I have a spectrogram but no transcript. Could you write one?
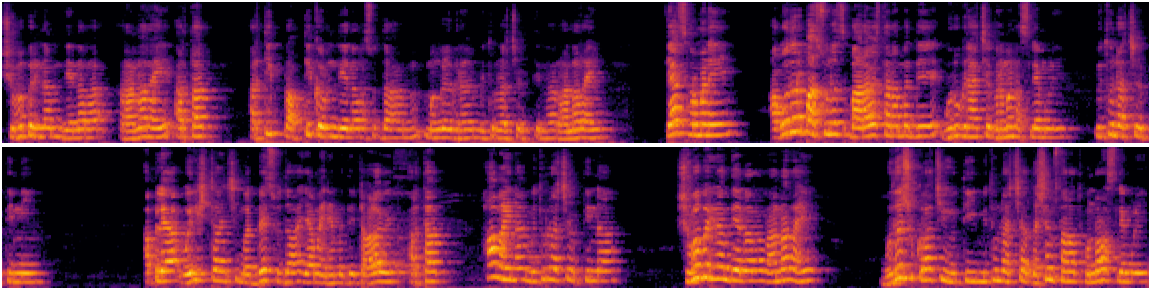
शुभ परिणाम देणारा राहणार आहे. अर्थात आर्थिक प्राप्ती करून देणारा सुद्धा हा मंगळ ग्रह मिथुन राशी व्यक्तींना राहणार आहे. त्याचप्रमाणे अगोदरपासूनच बाराव्या स्थानामध्ये गुरुग्रहाचे भ्रमण असल्यामुळे मिथुन राशी व्यक्तींनी आपल्या वरिष्ठांशी मतभेदसुद्धा या महिन्यामध्ये टाळावेत. अर्थात हा महिना मिथुन राशी व्यक्तींना शुभ परिणाम देणारा राहणार आहे. बुध शुक्राची युती मिथुन राशीच्या दशम स्थानात होणार असल्यामुळे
